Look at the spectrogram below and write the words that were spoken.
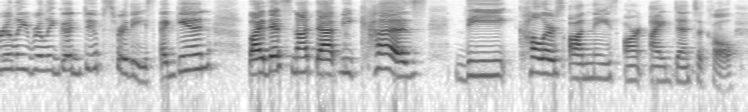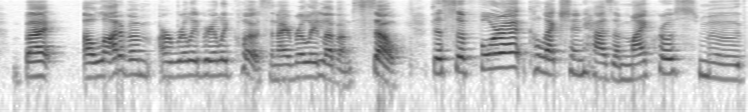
really really good dupes for these. Again by this not that because the colors on these aren't identical but a lot of them are really really close and i really love them so the sephora collection has a micro smooth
